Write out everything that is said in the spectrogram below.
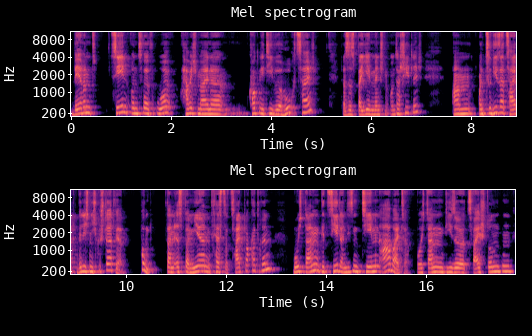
während 10 und 12 Uhr habe ich meine kognitive Hochzeit. Das ist bei jedem Menschen unterschiedlich. Ähm, und zu dieser Zeit will ich nicht gestört werden. Punkt. Dann ist bei mir ein fester Zeitblocker drin, wo ich dann gezielt an diesen Themen arbeite, wo ich dann diese zwei Stunden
